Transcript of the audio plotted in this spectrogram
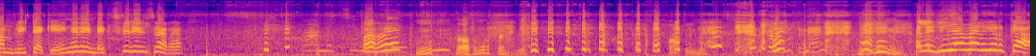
കംപ്ലീറ്റ് ആക്കി. എങ്ങനെയുണ്ട്? എക്സ്പീരിയൻസ് പറ. പറ. അല്ല ഇനി ഞാൻ വേണമെങ്കിൽ എടുക്കാം.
